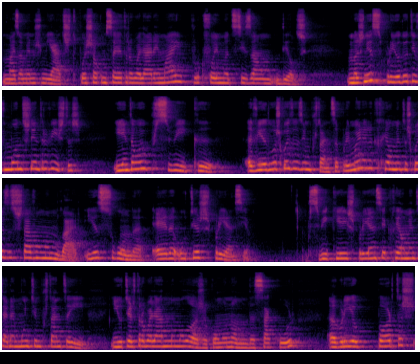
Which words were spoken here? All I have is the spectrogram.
mais ou menos meados. Depois só comecei a trabalhar em maio porque foi uma decisão deles. Mas nesse período eu tive montes de entrevistas. E então eu percebi que havia duas coisas importantes. A primeira era que realmente as coisas estavam a mudar e a segunda era o ter experiência. Percebi que a experiência que realmente era muito importante aí e o ter trabalhado numa loja com o nome da Sakur abria portas,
